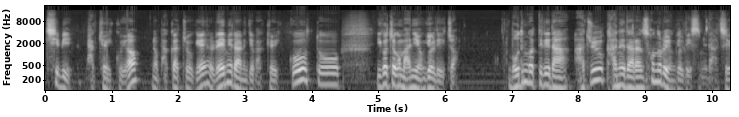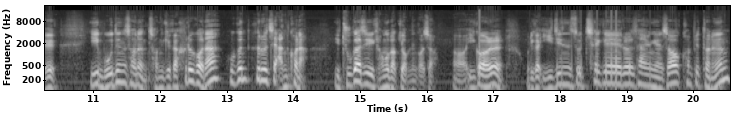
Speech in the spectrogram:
칩이 박혀 있고요. 바깥쪽에 램이라는 게 박혀 있고 또 이것저것 많이 연결돼 있죠. 모든 것들이 다 아주 가느다란 선으로 연결돼 있습니다. 즉 이 모든 선은 전기가 흐르거나 혹은 흐르지 않거나 이 두 가지 경우밖에 없는 거죠. 어, 이걸 우리가 이진수 체계를 사용해서 컴퓨터는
